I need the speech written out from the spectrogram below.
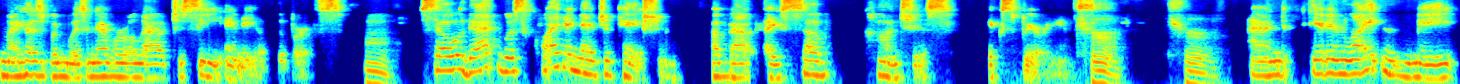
my husband was never allowed to see any of the births. Mm. So that was quite an education about a subconscious experience. Sure, sure. And it enlightened me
